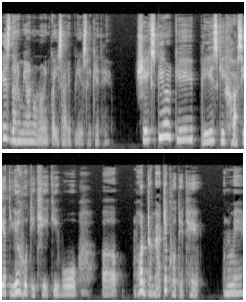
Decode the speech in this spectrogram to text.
इस दरमियान उन्होंने कई सारे प्लेस लिखे थे। शेक्सपियर के प्लेस की खासियत यह होती थी कि वो बहुत ड्रामेटिक होते थे। उनमें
